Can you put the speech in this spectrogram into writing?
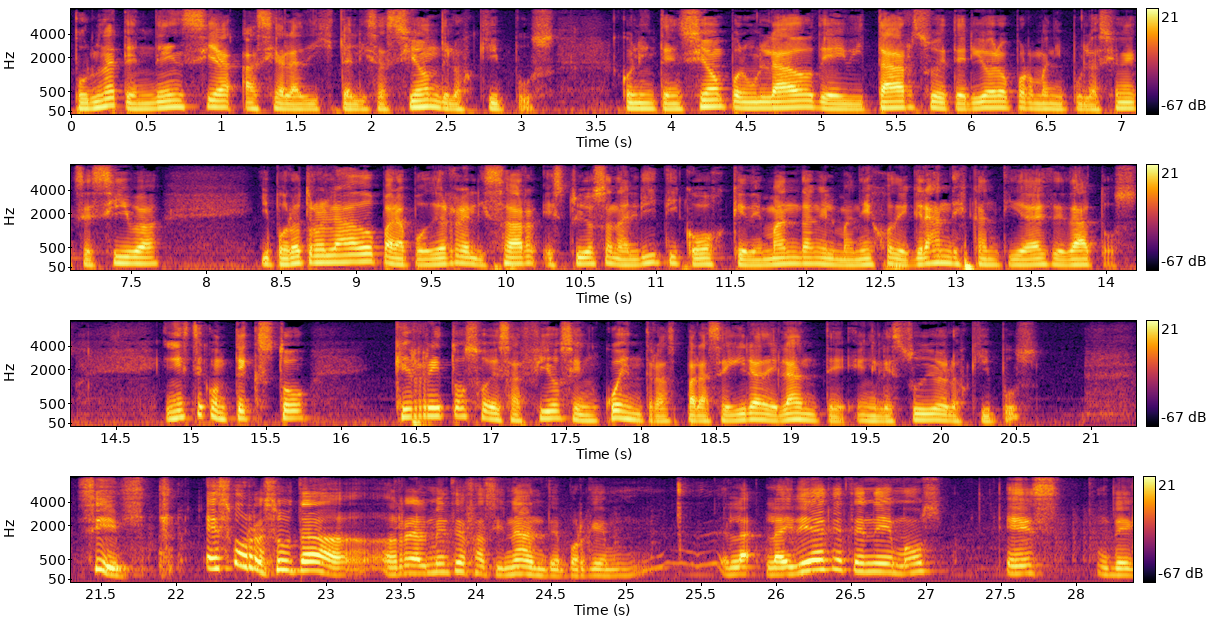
por una tendencia hacia la digitalización de los quipus, con la intención, por un lado, de evitar su deterioro por manipulación excesiva y por otro lado, para poder realizar estudios analíticos que demandan el manejo de grandes cantidades de datos, en este contexto, ¿qué retos o desafíos encuentras para seguir adelante en el estudio de los quipus? Sí, eso resulta realmente fascinante porque la, idea que tenemos es de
